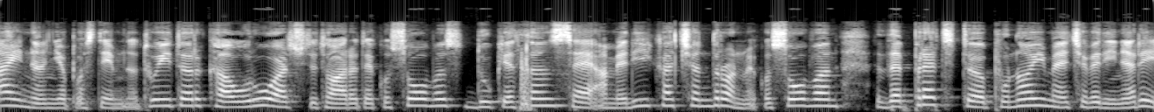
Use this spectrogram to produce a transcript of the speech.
Ai në një postim në Twitter ka uruar qytetarët e Kosovës duke thënë se Amerika qëndron me Kosovën dhe pret të punojë me qeverinë e re,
